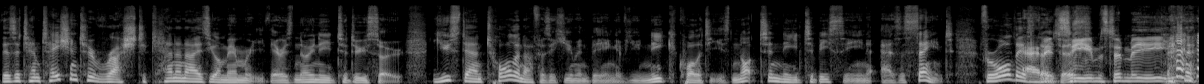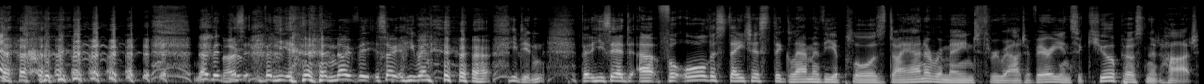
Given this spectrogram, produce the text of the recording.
There's a temptation to rush to canonize your memory. There is no need to do so. You stand tall enough as a human being of unique qualities not to need to be seen as a saint point. For all their and status, it seems to me. no, but, no? This, but he no, but, so he went. he didn't, but he said, uh, for all the status, the glamour, the applause, Diana remained throughout a very insecure person at heart,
